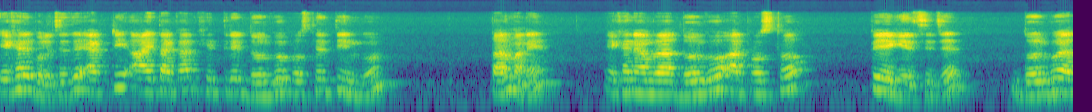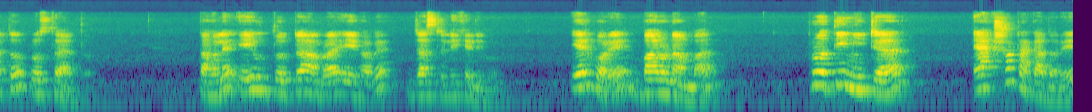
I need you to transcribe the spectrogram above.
এখানে বলেছে যে একটি আয়তাকার ক্ষেত্রের দৈর্ঘ্য প্রস্থের তিন গুণ, তার মানে এখানে আমরা দৈর্ঘ্য আর প্রস্থ পেয়ে গিয়েছি যে দৈর্ঘ্য এত, প্রস্থ এত। তাহলে এই উত্তরটা আমরা এইভাবে জাস্ট লিখে দিব। এরপরে বারো নাম্বার, প্রতি মিটার একশো টাকা দরে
